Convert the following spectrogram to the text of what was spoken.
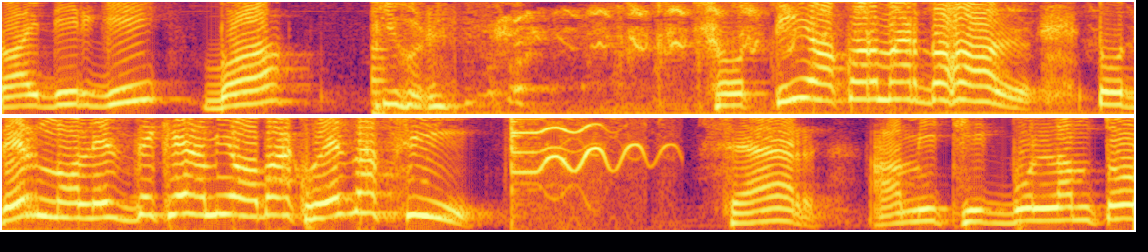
রয় দীর্ঘি ব সত্যি অকর্মার দল। তোদের নলেজ দেখে আমি অবাক হয়ে যাচ্ছি। স্যার আমি ঠিক বললাম তো।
